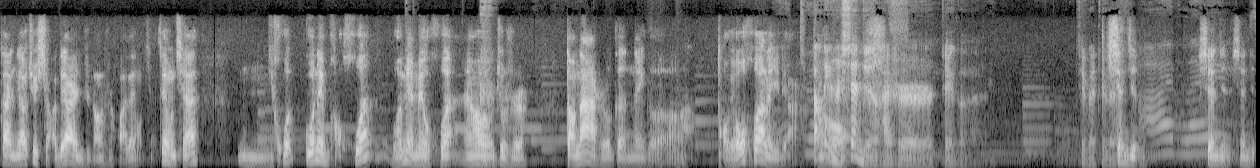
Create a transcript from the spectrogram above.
但是你要去小店，你只能是花这种钱。这种钱，嗯，你还国内不好换，我们也没有换。然后就是到那时候跟那个。导游换了一点儿，当地是现金还是这个，这个这个现金，现金现金，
